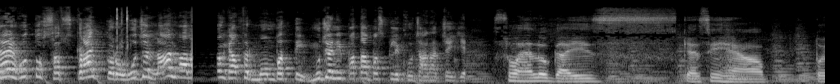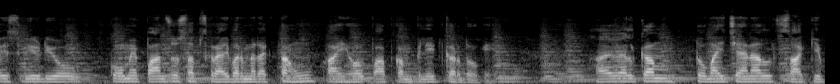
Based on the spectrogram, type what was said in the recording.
नए हो तो सब्सक्राइब करो। वो जो लाल वाला या फिर मोमबत्ती, मुझे नहीं पता, बस क्लिक हो जाना चाहिए। सो हेलो गाइस कैसे हैं आप? तो इस वीडियो को मैं 500 सब्सक्राइबर में रखता हूँ। आई होप आप कंप्लीट कर दोगे। Hi welcome to my channel Saqib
